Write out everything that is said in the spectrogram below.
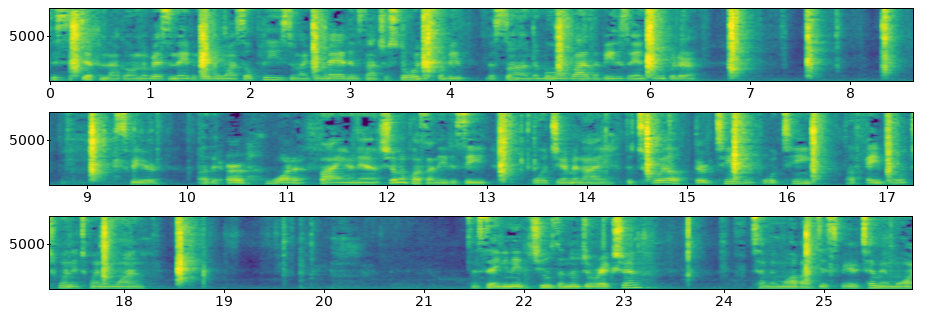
This is definitely not going to resonate with everyone, so please do not get mad if it's not your story. This is going to be the sun, the moon, rising Venus, and Jupiter. Spirit of the earth, water, fire, and of course, I need to see for Gemini the 12th, 13th, and 14th of April 2021. They say you need to choose a new direction. Tell me more about this spirit. Tell me more.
